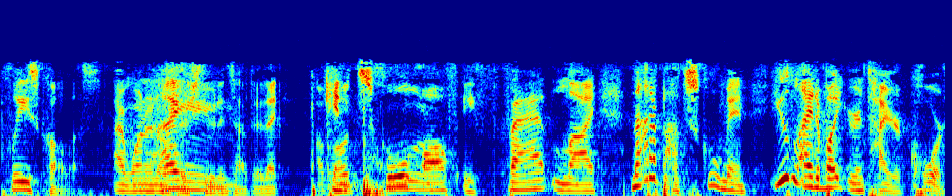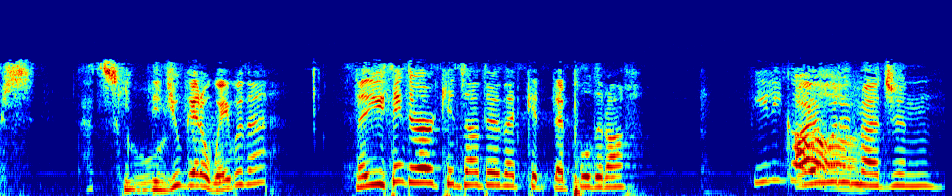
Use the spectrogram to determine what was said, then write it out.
Please call us. I want to know if there's Lying students out there that can about pull school. off a fat lie. Not about school, man. You lied about your entire course. That's Can- Did you get away with that? Now, do you think there are kids out there that could, that pulled it off? Feeling I would imagine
